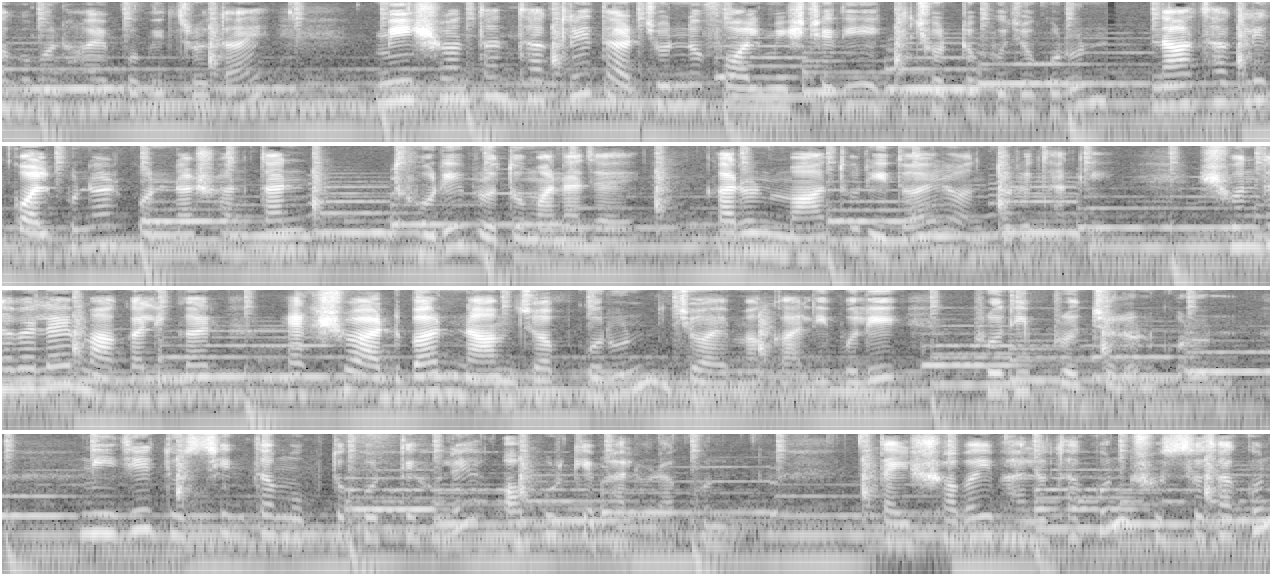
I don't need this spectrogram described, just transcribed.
আগমন হয় পবিত্রতায়। মেয়ে সন্তান থাকলে তার জন্য ফল মিষ্টি দিয়ে একটি ছোট্ট পুজো করুন। না থাকলে কল্পনার কন্যা সন্তান ধরে ব্রত মানা যায়, কারণ মা তো হৃদয়ের অন্তরে থাকে। সন্ধ্যাবেলায় মা কালিকার একশো আটবার নাম জপ করুন, জয় মা কালী বলে প্রদীপ প্রজ্বলন করুন। নিজের দুশ্চিন্তা মুক্ত করতে হলে অপরকে ভালো রাখুন। তাই সবাই ভালো থাকুন, সুস্থ থাকুন।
